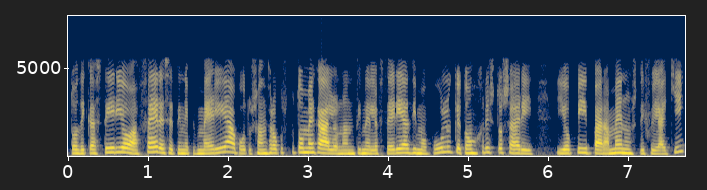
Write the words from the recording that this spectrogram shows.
Το δικαστήριο αφαίρεσε την επιμέλεια από τους ανθρώπους που το μεγάλωναν, την Ελευθερία Δημοπούλου και τον Χρήστο Σαρή, οι οποίοι παραμένουν στη φυλακή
